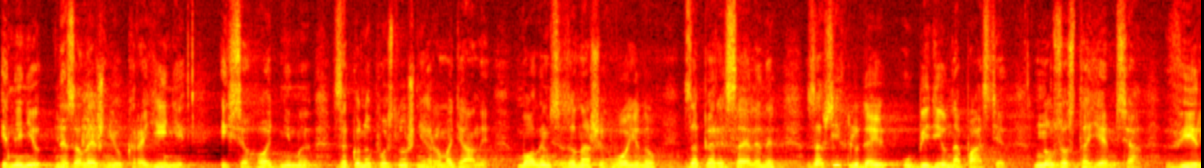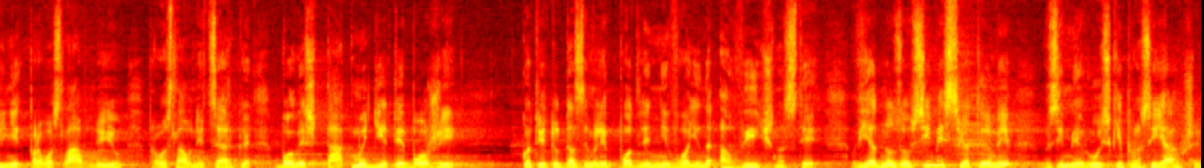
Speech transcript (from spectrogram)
і нині в незалежній Україні. І сьогодні ми, законопослушні громадяни, молимося за наших воїнів, за переселених, за всіх людей у біді в напасті. Ну зостаємося вірні православної, православної церкви, бо лише так ми, діти Божі, котрі тут на землі подлинні воїни, а в вічності, в'єдно з всіми святими в землі Руській просіявших,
